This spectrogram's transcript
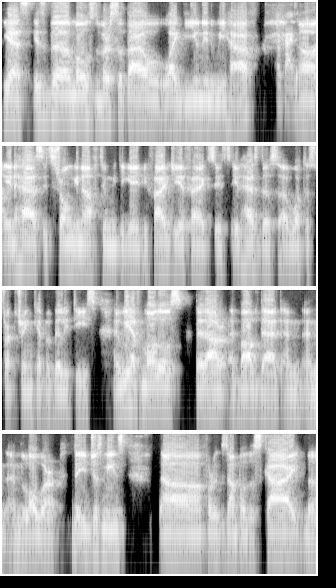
Yes, it's the most versatile like unit we have. Okay. Uh, it has it's strong enough to mitigate the 5G effects. It's it has this uh, water structuring capabilities, and we have models that are above that and and and lower. It just means, uh, for example, the sky, the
